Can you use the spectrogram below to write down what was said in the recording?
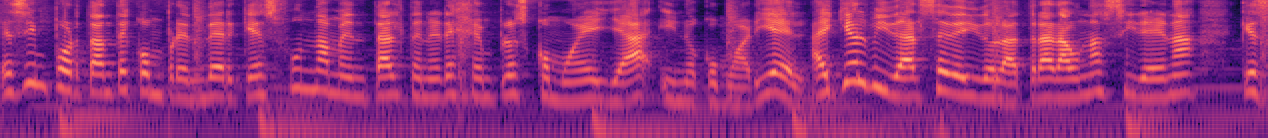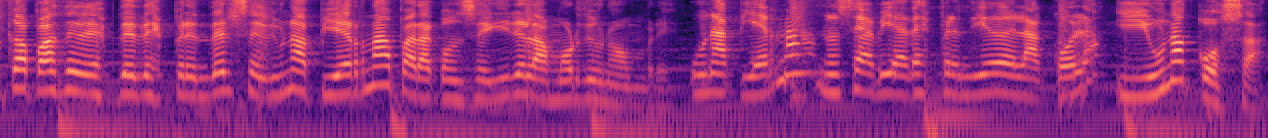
Es importante comprender que es fundamental tener ejemplos como ella y no como Ariel. Hay que olvidarse de idolatrar a una sirena que es capaz de, de, desprenderse de una pierna para conseguir el amor de un hombre. ¿Una pierna? ¿No se había desprendido de la cola? Y una cosa,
